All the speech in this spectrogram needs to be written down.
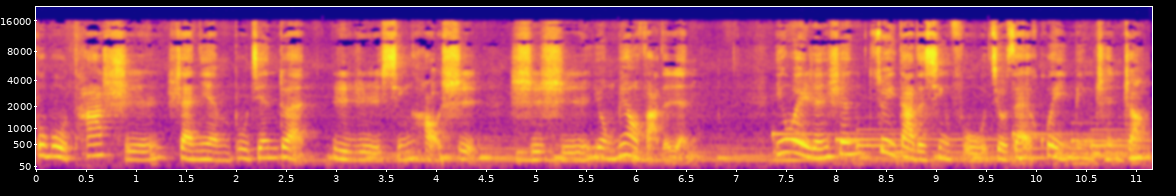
步步踏实，善念不间断，日日行好事，时时用妙法的人。因为人生最大的幸福就在慧命成长，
